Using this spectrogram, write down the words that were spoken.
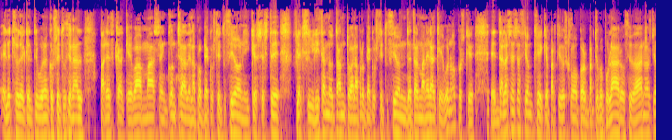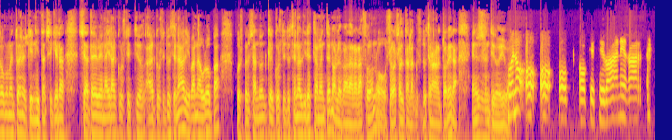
el hecho de que el tribunal constitucional parezca que va más en contra de la propia constitución y que se esté flexibilizando tanto a la propia constitución de tal manera que bueno pues que eh, da la sensación que, que, partidos como por el Partido Popular o Ciudadanos llega un momento en el que ni tan siquiera se atreven a ir al, constitu al constitucional y van a Europa pues pensando en que el constitucional directamente no les va a dar la razón o se va a saltar la constitucional a la torera en ese sentido iba. bueno o, o, o, o que se va a negar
